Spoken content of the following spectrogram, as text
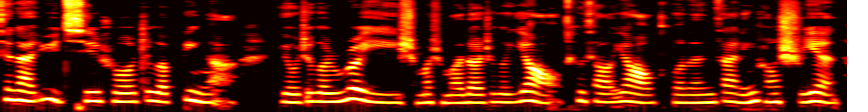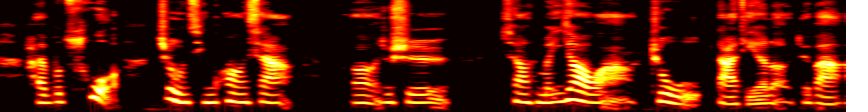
现在预期说这个病啊，有这个瑞什么什么的这个药，特效药可能在临床实验还不错。这种情况下，呃，就是像什么药啊，周五大跌了，对吧？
